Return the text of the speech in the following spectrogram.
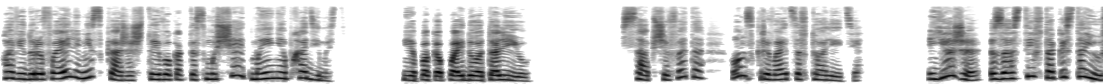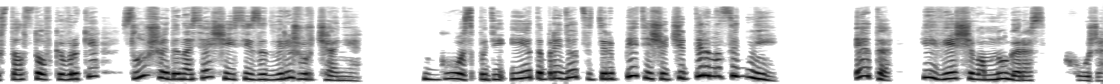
По виду Рафаэля не скажешь, что его как-то смущает моя необходимость. Я пока пойду отолью. Сообщив это, он скрывается в туалете. Я же, застыв, так и стою с толстовкой в руке, слушая доносящиеся из-за двери журчание. Господи, и это придется терпеть еще 14 дней. Это и вещи во много раз хуже.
